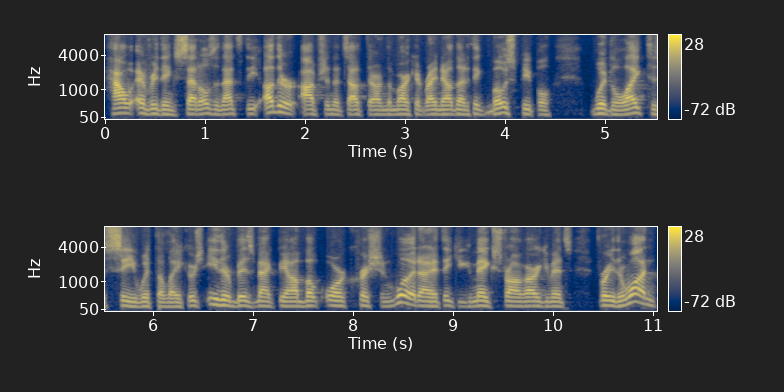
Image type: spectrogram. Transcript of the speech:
how everything settles. And that's the other option that's out there on the market right now that I think most people would like to see with the Lakers, either Bismack Biyombo or Christian Wood. And I think you can make strong arguments for either one.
